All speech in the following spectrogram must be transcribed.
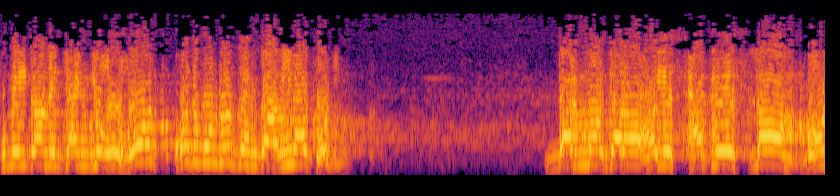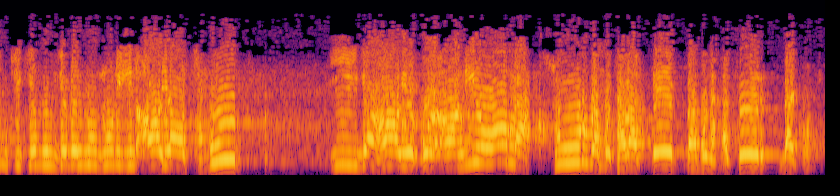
تو میدان جنگ احد خودمون رو زندانی نکنیم. در ماجراهای صدر اسلام و اونچه که موجب نزول این آیات بود ایده های قرآنی رو محصور و متوقف و منحصر نکنیم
